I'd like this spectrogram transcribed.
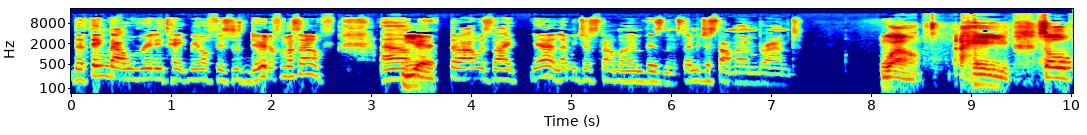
the thing that will really take me off is just doing it for myself. Um, yeah. So I was like, yeah, let me just start my own business. Let me just start my own brand. Wow, I hear you. So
